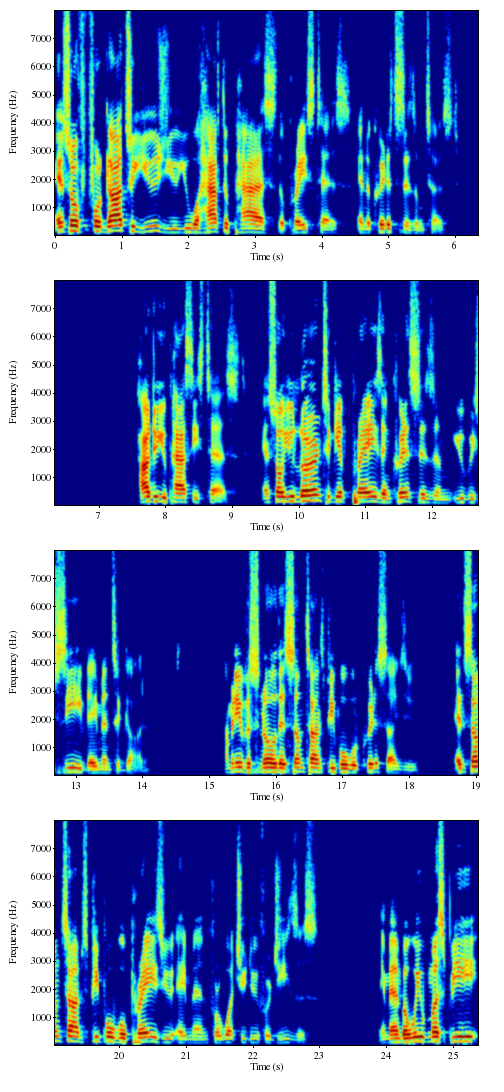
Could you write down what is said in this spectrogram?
And so, for God to use you, you will have to pass the praise test and the criticism test. How do you pass these tests? And so, you learn to give praise and criticism you've received, amen, to God. How many of us know that sometimes people will criticize you? And sometimes people will praise you, amen, for what you do for Jesus. Amen. But we must be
